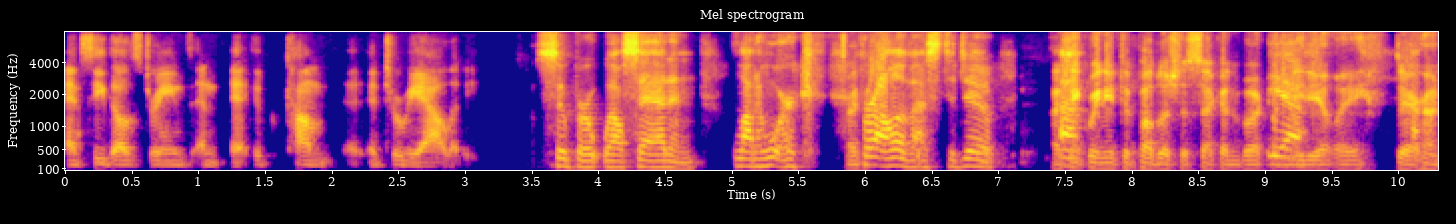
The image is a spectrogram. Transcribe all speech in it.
and see those dreams and eh, come into reality. Super well said, and a lot of work for all of us to do. I think uh, we need to publish a second book yeah. immediately, Darren.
